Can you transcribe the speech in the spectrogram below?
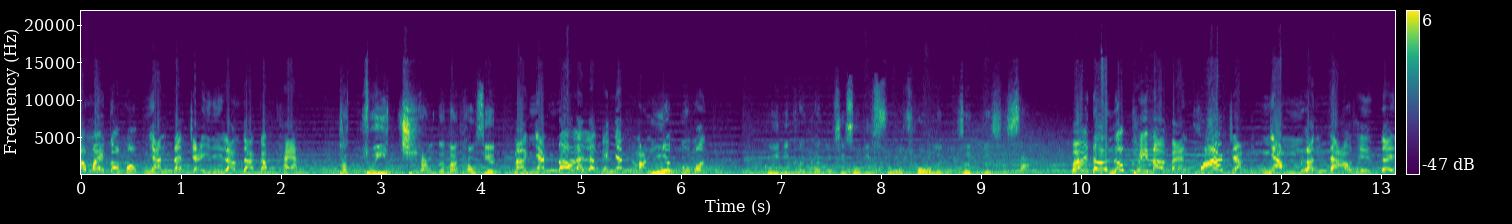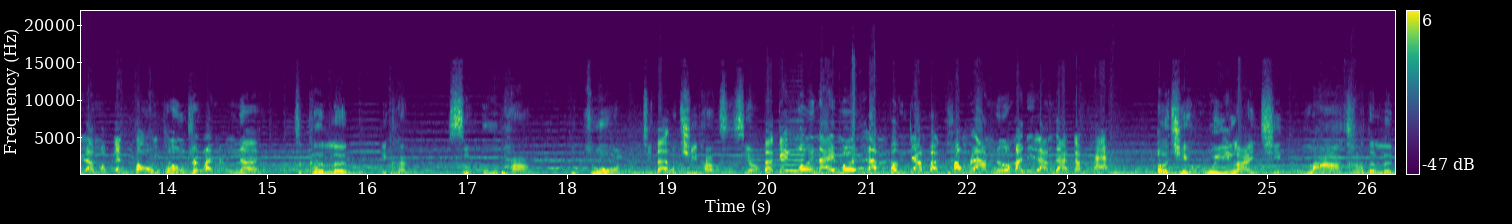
ông ấy có một nhánh đã chạy đi làm đa cấp khác 他最强的那条线。 mà nhánh đó lại là cái nhánh mạnh nhất của mình 各位，你看看，有些时候你锁错人真的是伤。 bởi vì đôi lúc khi mà bạn khóa chặt nhầm lãnh đạo thì đây là một cái tổn thương rất là nặng nề 这个人，你看十五趴 不做了，去做其他直销， và cái người này 15% và không làm nữa mà đi làm đa cấp khác 而且回来去拉他的人。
